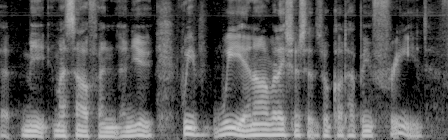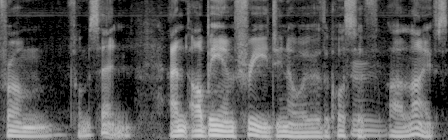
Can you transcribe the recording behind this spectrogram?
uh, me, myself, and, and you. We we in our relationships with God have been freed from from sin, and are being freed. You know, over the course mm. of our lives.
